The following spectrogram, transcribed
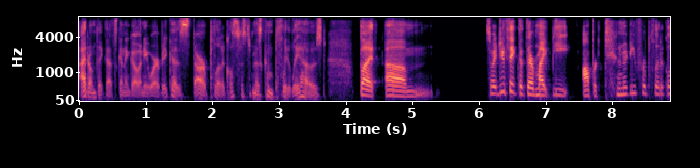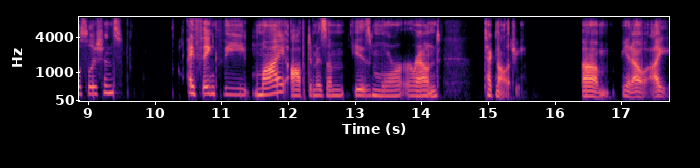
I don't think that's going to go anywhere because our political system is completely hosed. But um, so I do think that there might be opportunity for political solutions. I think the my optimism is more around technology. Um, you know, I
